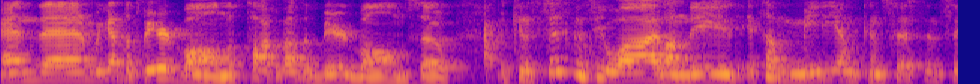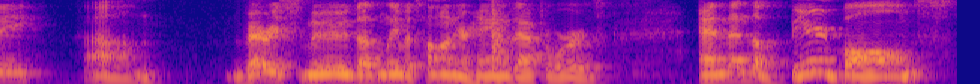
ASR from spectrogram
and then we got the beard balm. Let's talk about the beard balm. So consistency wise on these, it's a medium consistency. Um, very smooth, doesn't leave a ton on your hands afterwards. And then the beard balms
